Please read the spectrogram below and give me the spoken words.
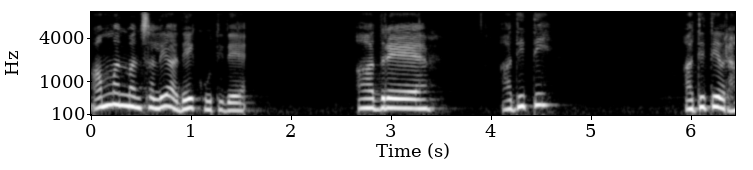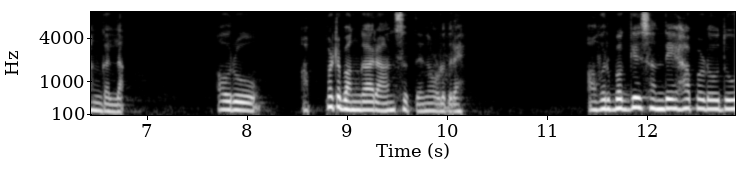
ಅಮ್ಮನ ಮನಸ್ಸಲ್ಲಿ ಅದೇ ಕೂತಿದೆ. ಆದರೆ ಅದಿತಿ ಹಾಗಲ್ಲ ಹಂಗಲ್ಲ. ಅವರು ಅಪ್ಪಟ ಬಂಗಾರ ಅನಿಸುತ್ತೆ ನೋಡಿದ್ರೆ. ಅವ್ರ ಬಗ್ಗೆ ಸಂದೇಹ ಪಡೋದು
